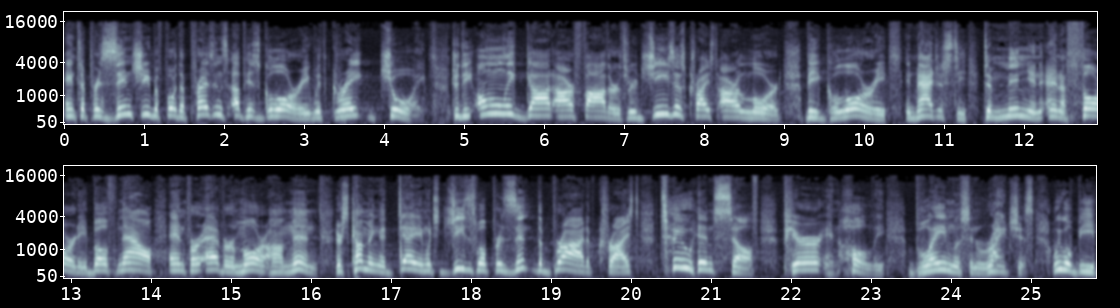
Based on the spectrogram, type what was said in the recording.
and to present you before the presence of his glory with great joy. To the only God our Father, through Jesus Christ our Lord, be glory and majesty, dominion and authority, both now and forevermore. Amen. There's coming a day in which Jesus will present the bride of Christ to himself, pure and holy, blameless and righteous. We will be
